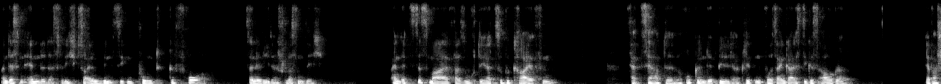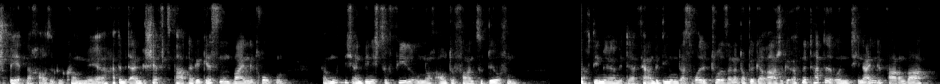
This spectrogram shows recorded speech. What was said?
an dessen Ende das Licht zu einem winzigen Punkt gefror. Seine Lider schlossen sich. Ein letztes Mal versuchte er zu begreifen. Verzerrte, ruckelnde Bilder glitten vor sein geistiges Auge. Er war spät nach Hause gekommen. Er hatte mit einem Geschäftspartner gegessen und Wein getrunken. Vermutlich ein wenig zu viel, um noch Auto fahren zu dürfen. Nachdem er mit der Fernbedienung das Rolltor seiner Doppelgarage geöffnet hatte und hineingefahren war,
